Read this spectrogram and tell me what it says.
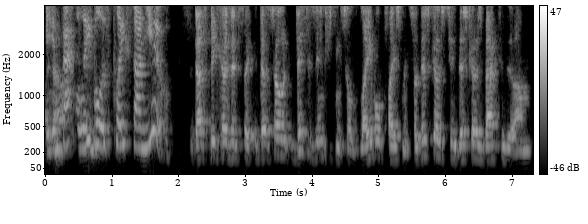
In fact, the label is placed on you that's because it's so this is interesting. So label placement. So this goes to this goes back to the um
